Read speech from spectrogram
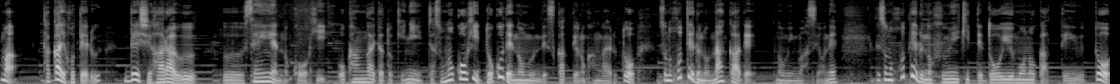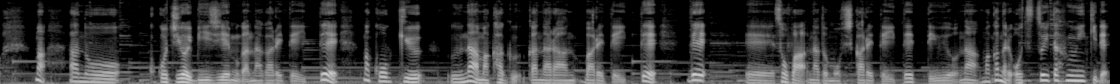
まあ、高いホテルで支払うう1000円のコーヒーを考えた時にじゃあそのコーヒーどこで飲むんですかっていうのを考えるとそのホテルの中で飲みますよね。でそのホテルの雰囲気ってどういうものかっていうとまああの心地よい BGM が流れていて、まあ、高級な、まあ、家具が並ばれていてで、えーソファーなども敷かれていてっていうような、まあ、かなり落ち着いた雰囲気で、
